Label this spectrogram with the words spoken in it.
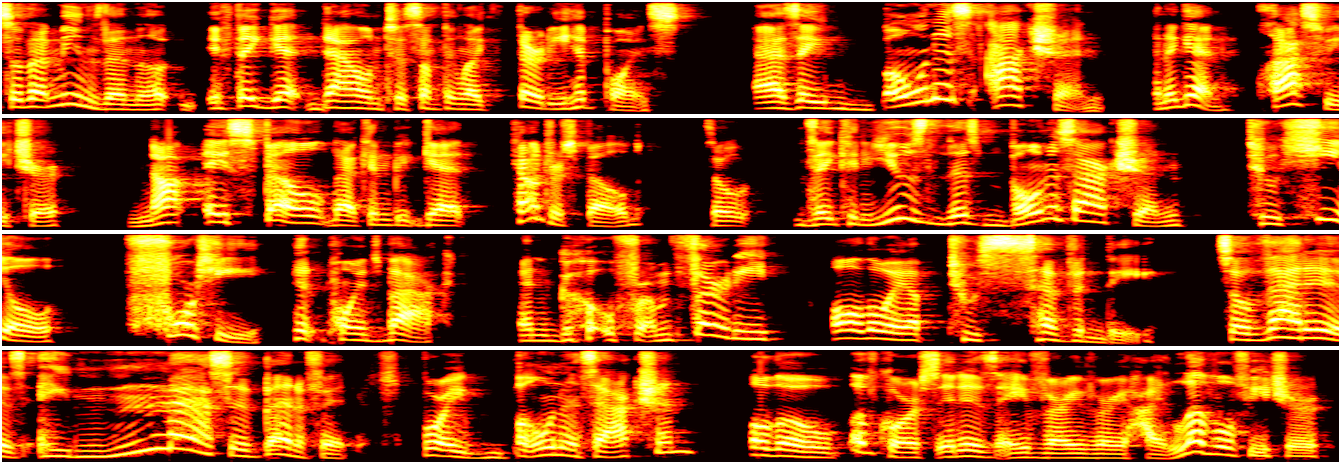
So that means then uh, if they get down to something like 30 hit points, as a bonus action, and again, class feature, not a spell that can be, get counterspelled, so they can use this bonus action to heal 40 hit points back and go from 30 all the way up to 70. So that is a massive benefit for a bonus action. Although, of course, it is a very, very high level feature,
